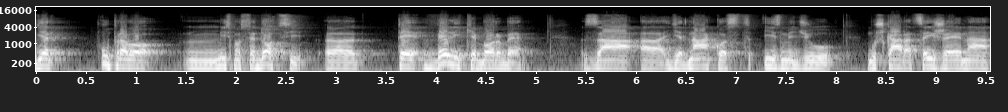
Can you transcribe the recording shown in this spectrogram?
jer upravo mi smo svedoci e, te velike borbe za e, jednakost između muškaraca i žena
